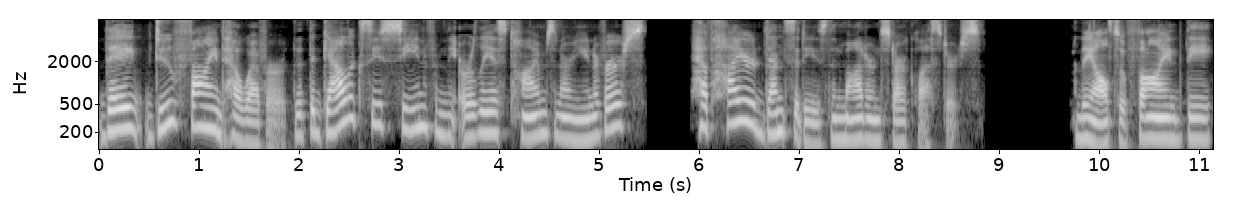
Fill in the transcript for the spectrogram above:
They do find, however, that the galaxies seen from the earliest times in our universe have higher densities than modern star clusters. They also find the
